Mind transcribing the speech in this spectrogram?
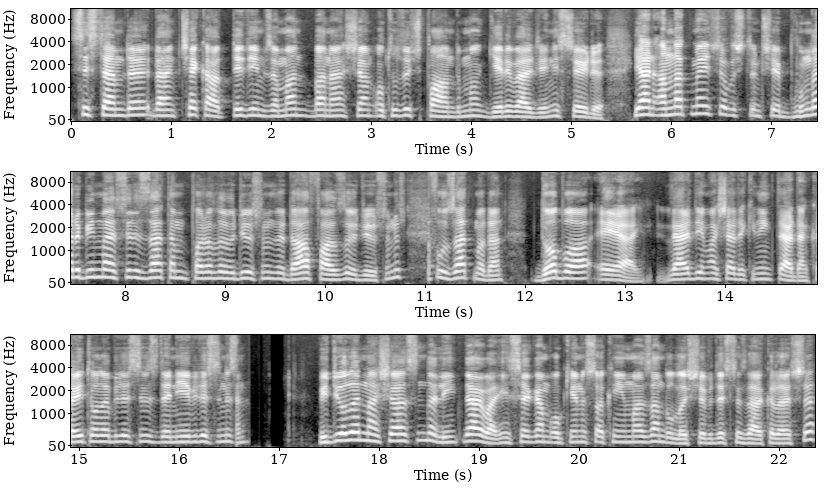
Sistemde ben checkout dediğim zaman bana şu an 33 poundumu geri vereceğini söylüyor. Yani anlatmaya çalıştığım şey bunları bilmezseniz zaten bu paraları ödüyorsunuz ve daha fazla ödüyorsunuz. Lafı uzatmadan Dobo AI verdiğim aşağıdaki linklerden kayıt olabilirsiniz, deneyebilirsiniz. Videoların aşağısında linkler var. Instagram Okyanus Akın Yılmaz'dan da ulaşabilirsiniz arkadaşlar.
